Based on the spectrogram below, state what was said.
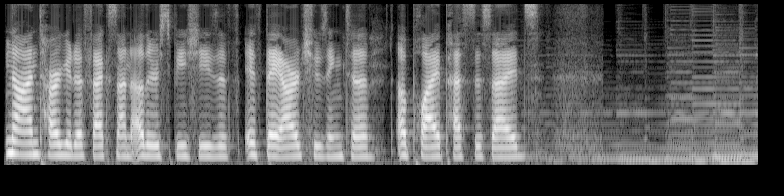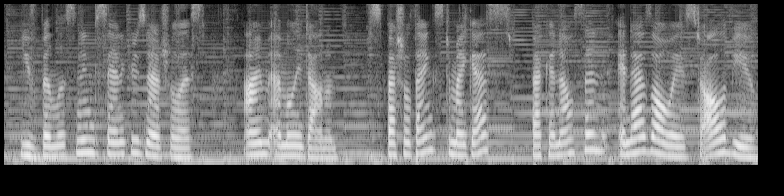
non-target effects on other species if, if they are choosing to apply pesticides. You've been listening to Santa Cruz Naturalist. I'm Emily Donham. Special thanks to my guest, Becca Nelson, and as always, to all of you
